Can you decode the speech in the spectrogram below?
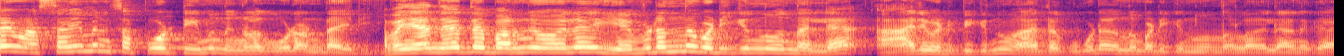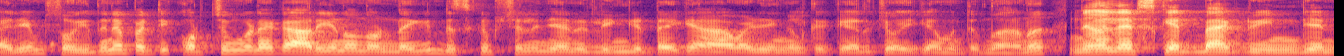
time assignment support team നിങ്ങളെ കൂടെ ഉണ്ടായിരിക്കും. അപ്പോൾ ഞാൻ നേരത്തെ പറഞ്ഞ പോലെ എവിടെ നിന്ന് പഠിക്കുന്നു എന്നല്ല ആര് പഠിപ്പിക്കുന്നു ആരുടെ കൂടെ നിന്ന് പഠിക്കുന്നു എന്നുള്ളതിലാണ് കാര്യം. സോ ഇതിനെപ്പറ്റി കുറച്ചും കൂടെയൊക്കെ അറിയണമെന്നുണ്ടെങ്കിൽ ഡിസ്ക്രിപ്ഷനിൽ ഞാൻ ലിങ്ക് ഇട്ടേക്കാം. ആ വഴി നിങ്ങൾക്ക് കയറി ചോദിക്കാൻ പറ്റുന്നതാണ്. ഞാൻ let's get back to Indian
